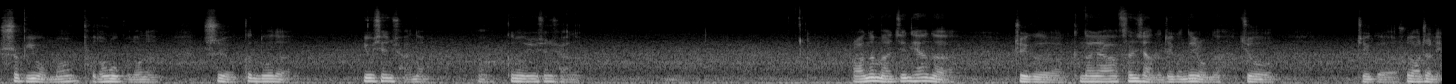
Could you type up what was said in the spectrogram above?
是比我们普通股股东呢是有更多的优先权的。啊，更多优先权的。好了，那么今天的这个跟大家分享的这个内容呢，就这个说到这里。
